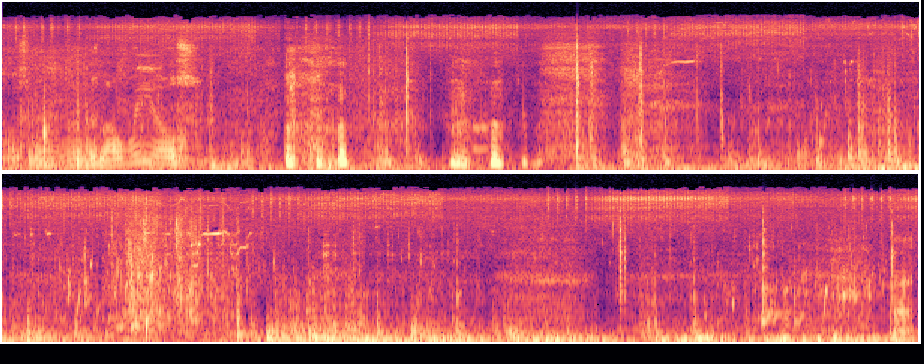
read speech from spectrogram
Those are- There's no wheels. All right.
